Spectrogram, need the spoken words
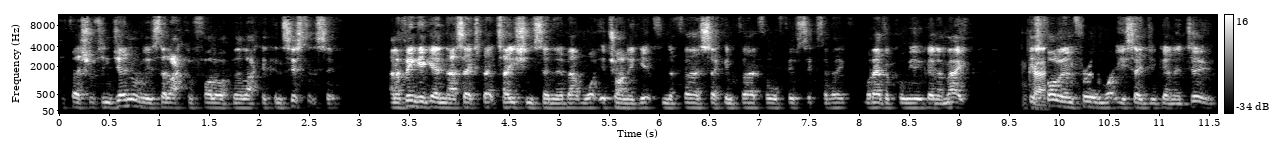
professionals in general is the lack of follow up and the lack of consistency. And I think again that's expectation setting about what you're trying to get from the first, second, third, fourth, fifth, sixth, seventh, whatever call you're going to make. Okay. Is following through on what you said you're going to do.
